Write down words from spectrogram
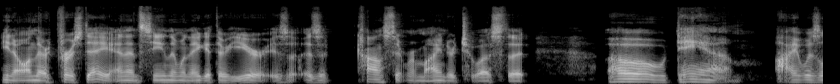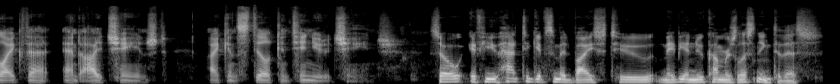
you know, on their first day, and then seeing them when they get their year is a, is a constant reminder to us that oh, damn, I was like that and I changed. I can still continue to change. So, if you had to give some advice to maybe a newcomer's listening to this,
